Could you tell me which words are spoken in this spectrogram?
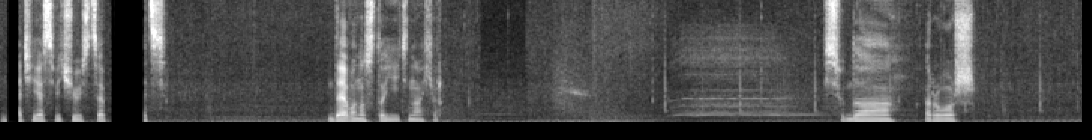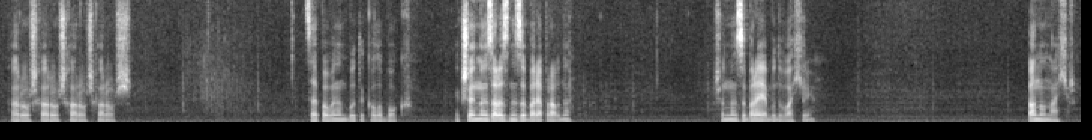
Блять, я свічусь, це п***ць. Де воно стоїть нахер? Сюда. Хорош. Хорош, хорош, хорош, хорош. Це повинен бути колобок. Якщо він мене зараз не забере, правда? Якщо не забере, я буду в ахері. Та ну нахер.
